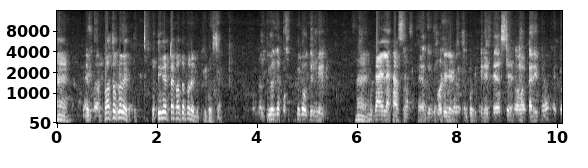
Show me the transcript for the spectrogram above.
হ্যাঁ। কত করে? তীরেরটা কত করে বিক্রি করছে? দুই হাজার পঁচাত্তর টাকা ওদের মিল। হ্যাঁ। গায়ে লেখা আছে। বডি রেট বডি রেটে আছে। আমার গাড়ি ভাড়া এটা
